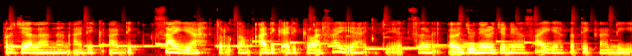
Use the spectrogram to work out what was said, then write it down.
perjalanan adik-adik saya, terutama adik-adik kelas saya gitu ya, eh, junior-junior saya ketika di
